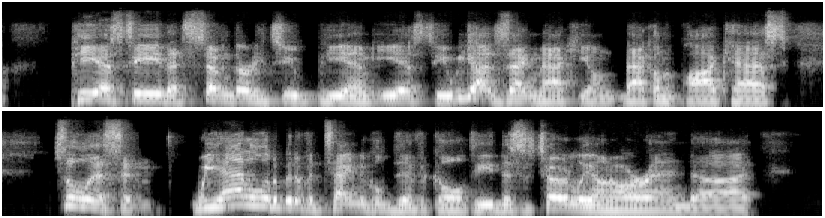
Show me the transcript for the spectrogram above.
PST. That's 7:32 p.m. EST. We got Zach Mackey on back on the podcast. So listen, we had a little bit of a technical difficulty. This is totally on our end. Uh,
